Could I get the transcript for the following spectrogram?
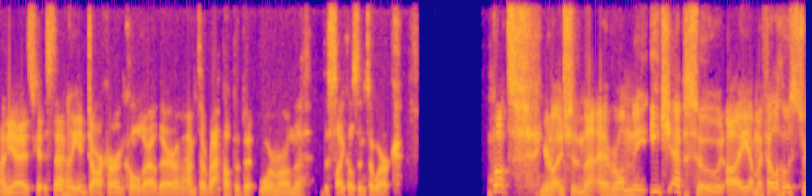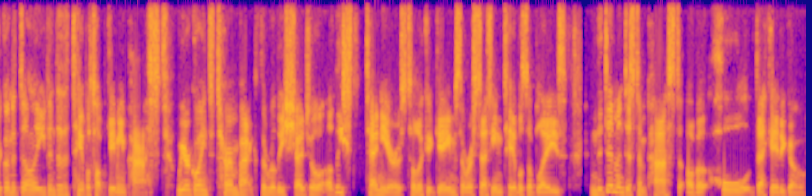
And yeah, it's, it's definitely getting darker and colder out there. I'm having to wrap up a bit warmer on the, the cycles into work. But you're not interested in that, everyone. Each episode, I and my fellow hosts are going to dive into the tabletop gaming past. We are going to turn back the release schedule at least 10 years to look at games that were setting tables ablaze in the dim and distant past of a whole decade ago.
